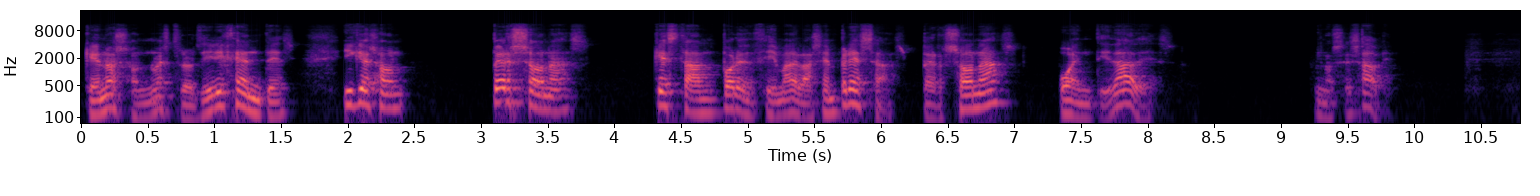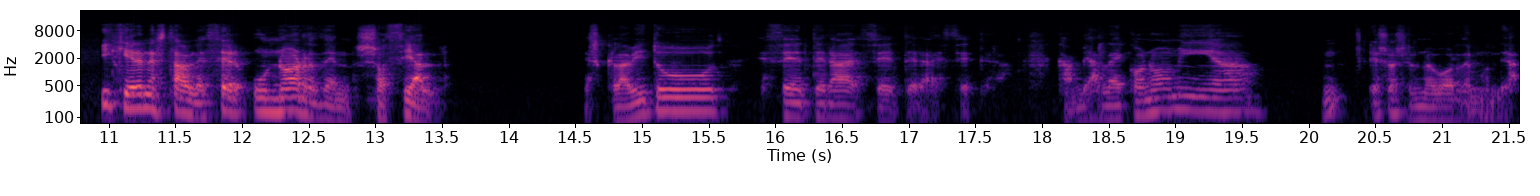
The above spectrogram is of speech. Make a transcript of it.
que no son nuestros dirigentes y que son personas que están por encima de las empresas, personas o entidades no se sabe. Y quieren establecer un orden social. Esclavitud, etcétera, etcétera, etcétera. Cambiar la economía. Eso es el nuevo orden mundial.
